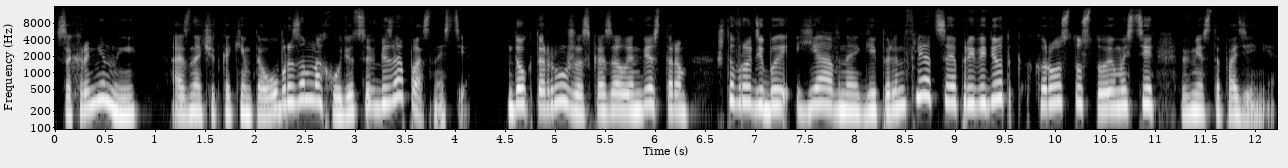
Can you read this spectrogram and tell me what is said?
сохранены, а значит, каким-то образом находятся в безопасности. Доктор Ружа сказал инвесторам, что вроде бы явная гиперинфляция приведет к росту стоимости вместо падения.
